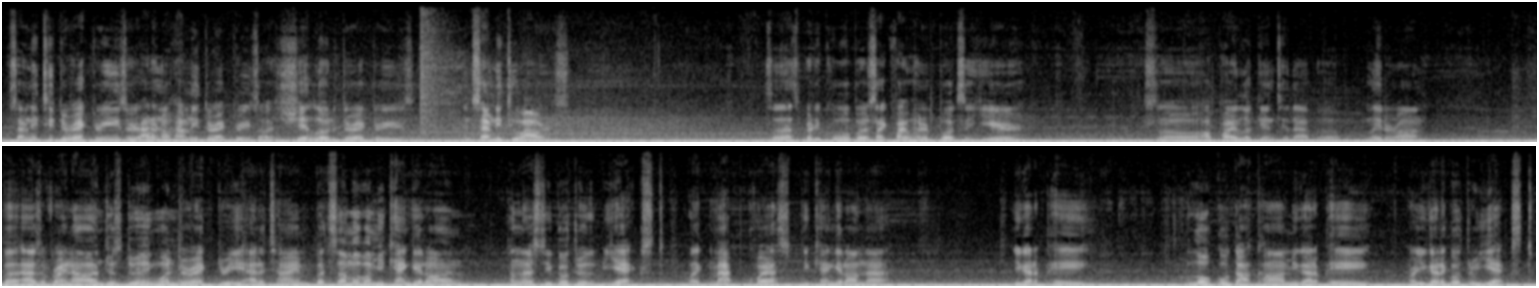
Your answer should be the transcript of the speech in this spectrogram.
72 directories or I don't know how many directories, a shitload of directories in 72 hours. So that's pretty cool, but it's like 500 bucks a year. So I'll probably look into that but later on. But as of right now, I'm just doing one directory at a time, but some of them you can't get on unless you go through Yext. Like MapQuest, you can't get on that. You got to pay local.com, you got to pay or you got to go through Yext.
